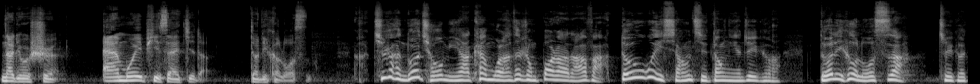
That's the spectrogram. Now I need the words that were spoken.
那就是 MVP 赛季的德里克罗斯。其实很多球迷啊，看莫兰特这种爆炸打法，都会想起当年这个德里克罗斯啊，这个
